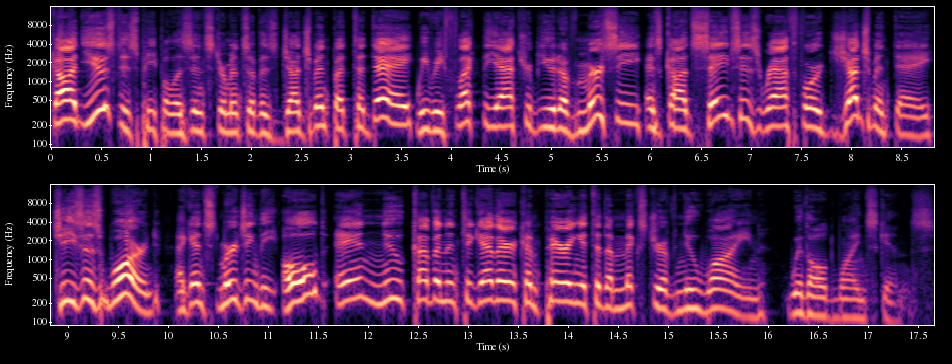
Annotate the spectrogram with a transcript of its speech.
God used his people as instruments of his judgment, but today we reflect the attribute of mercy as God saves his wrath for judgment day. Jesus warned against merging the old and new covenant together, comparing it to the mixture of new wine with old wineskins.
